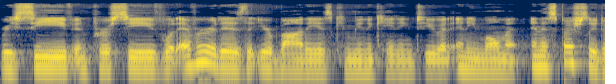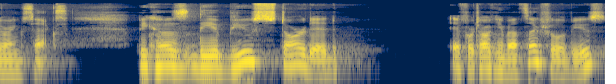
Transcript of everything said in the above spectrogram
receive and perceive whatever it is that your body is communicating to you at any moment, and especially during sex. Because the abuse started, if we're talking about sexual abuse,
